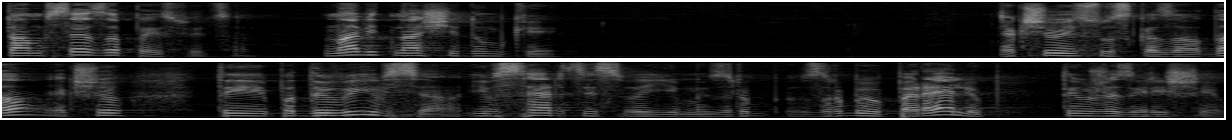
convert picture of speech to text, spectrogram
Там все записується, навіть наші думки. Якщо Ісус сказав, да? якщо ти подивився і в серці своїми зробив перелюб, ти вже згрішив.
